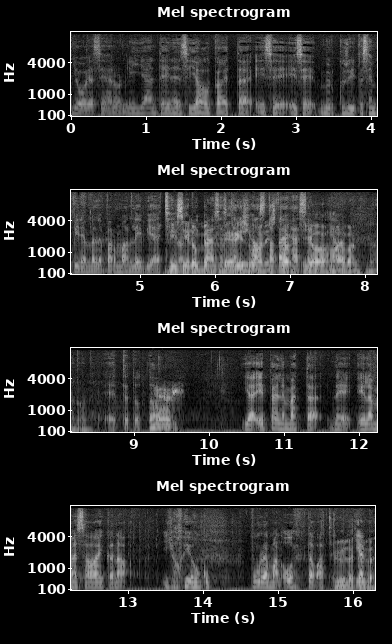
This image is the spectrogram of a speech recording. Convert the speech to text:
Joo, ja sehän on niin jänteinen se jalka, että ei se, ei se myrkky siitä sen pidemmälle varmaan leviä. Että niin siinä on, on sitä lihasta vähäsen. Joo, ja, aivan, näin on. Että tota, ja epäilemättä ne elämänsä aikana jo jonkun pureman ottavat kyllä, ja, kyllä.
